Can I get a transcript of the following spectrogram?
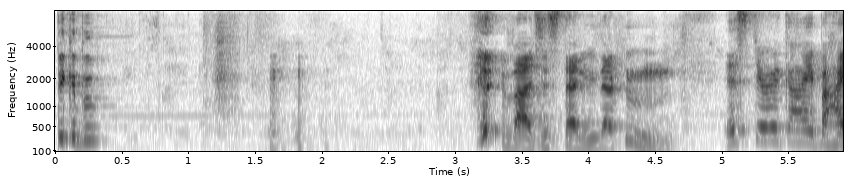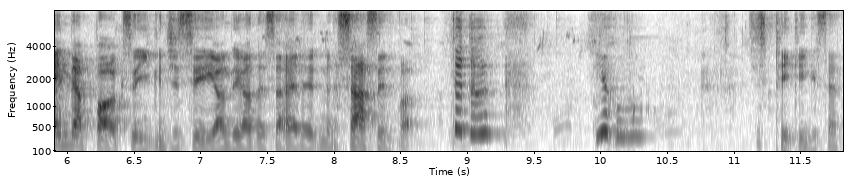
Peekaboo! Imagine standing there. Hmm. Is there a guy behind that box that you can just see on the other side? An assassin, but. Yoo-hoo. Just peeking his head.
